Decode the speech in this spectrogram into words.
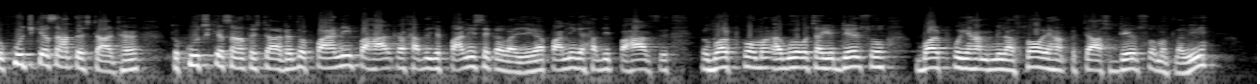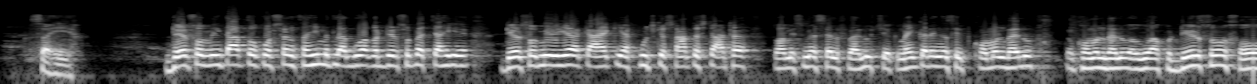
तो कुछ के साथ स्टार्ट है तो कुछ के साथ स्टार्ट है तो पानी पहाड़ का शादी जब पानी से करवाइएगा, पानी का शादी पहाड़ से तो बर्फ़ को अगुआ को चाहिए डेढ़ सौ, बर्फ़ को यहाँ मिला सौ, यहाँ पचास, डेढ़ सौ मतलब ही सही है। डेढ़ सौ मिलता तो क्वेश्चन सही मतलब अगुआ का डेढ़ सौ रुपया चाहिए, डेढ़ सौ मिल गया, क्या है कि कुछ के साथ स्टार्ट है तो हम इसमें सेल्फ वैल्यू चेक नहीं करेंगे, सिर्फ़ कॉमन वैल्यू तो कॉमन वैल्यू अगुआ को डेढ़ सौ सौ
